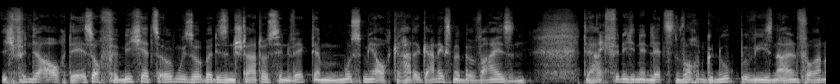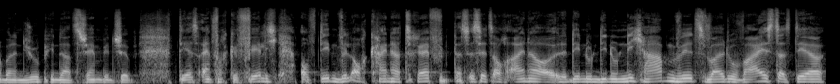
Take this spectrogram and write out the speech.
Ich finde auch, der ist auch für mich jetzt irgendwie so über diesen Status hinweg, der muss mir auch gerade gar nichts mehr beweisen. Der hat, nee. finde ich, in den letzten Wochen genug bewiesen, allen voran über den European Darts Championship. Der ist einfach gefährlich, auf den will auch keiner treffen. Das ist jetzt auch einer, den du, den du nicht haben willst, weil du weißt, dass der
